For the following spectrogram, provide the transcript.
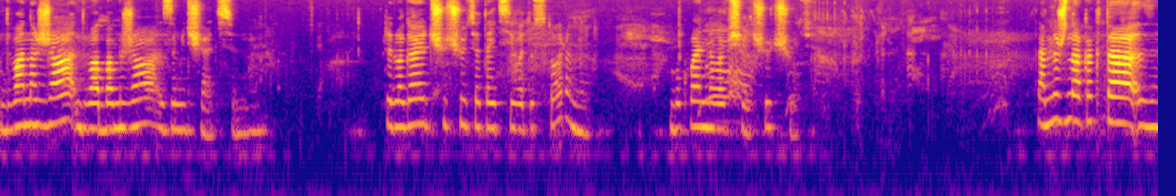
Два ножа, два бомжа. Замечательно. Предлагаю чуть-чуть отойти в эту сторону. Буквально вообще чуть-чуть. Нам нужно как-то э,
